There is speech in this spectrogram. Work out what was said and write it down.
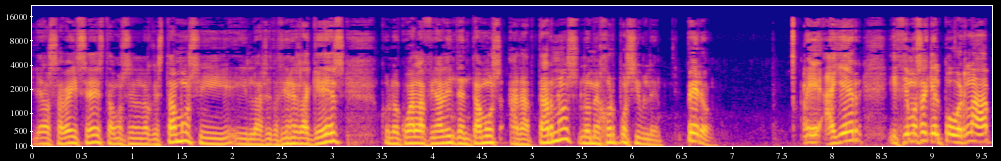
ya lo sabéis, ¿eh? estamos en lo que estamos y, la situación es la que es, con lo cual al final intentamos adaptarnos lo mejor posible. Pero eh, ayer hicimos aquí el Power Lab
